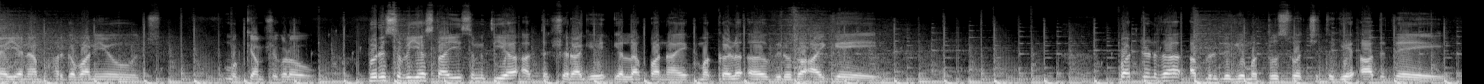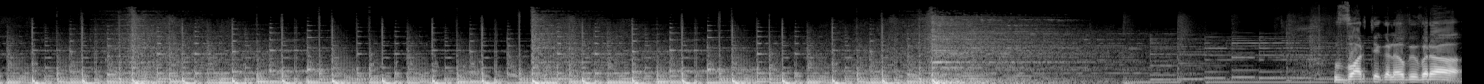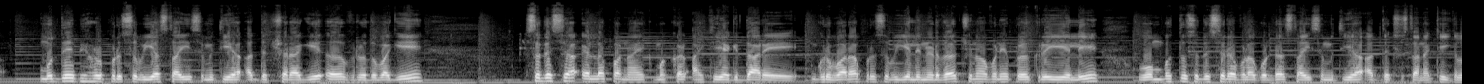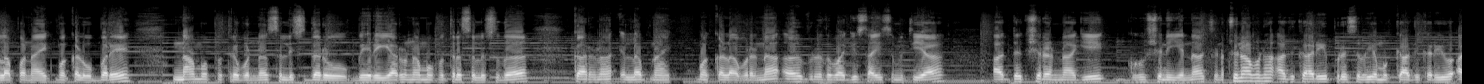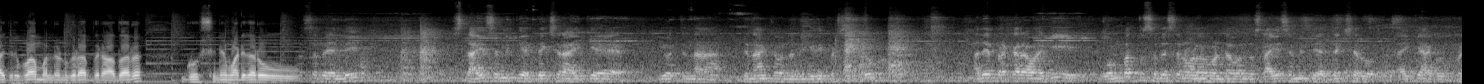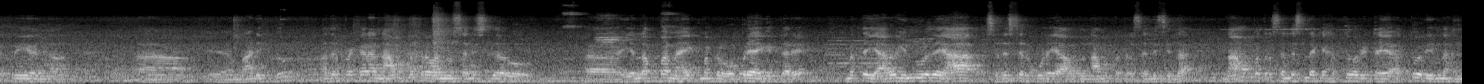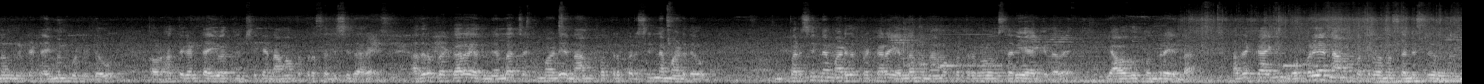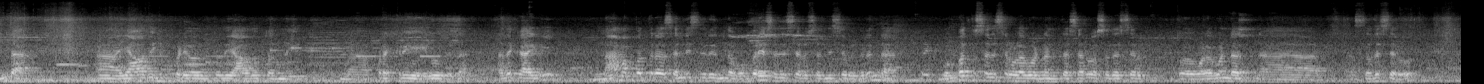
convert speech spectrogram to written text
ನಯನ Bhargava news ಮುಖ್ಯಾಂಶಗಳು. ಪುರಸಭೆಯ ಸ್ಥಾಯಿ ಸಮಿತಿಯ ಅಧ್ಯಕ್ಷರಾಗಿ ಯಲ್ಲಪ್ಪ ನಾಯಕ್ ಮಕ್ಕಳ ಅವಿರೋಧ ಆಯ್ಕೆ. ಪಟ್ಟಣದ ಅಭಿವೃದ್ಧಿಗೆ ಮತ್ತು ಸ್ವಚ್ಛತೆಗೆ ಆದ್ಯತೆ. ವಾರ್ತೆಗಳ ವಿವರ. ಮುದ್ದೇಬಿಹಾಳ್ ಪುರಸಭೆಯ ಸ್ಥಾಯಿ ಸಮಿತಿಯ ಅಧ್ಯಕ್ಷರಾಗಿ ಅವಿರೋಧವಾಗಿ ಸದಸ್ಯ ಯಲ್ಲಪ್ಪ ನಾಯಕ್ ಮಕ್ಕಳ್ ಆಯ್ಕೆಯಾಗಿದ್ದಾರೆ. ಗುರುವಾರ ಪುರಸಭೆಯಲ್ಲಿ ನಡೆದ ಚುನಾವಣೆ ಪ್ರಕ್ರಿಯೆಯಲ್ಲಿ ಒಂಬತ್ತು ಸದಸ್ಯರ ಒಳಗೊಂಡ ಸ್ಥಾಯಿ ಸಮಿತಿಯ ಅಧ್ಯಕ್ಷ ಸ್ಥಾನಕ್ಕೆ ಯಲ್ಲಪ್ಪ ನಾಯಕ್ ಮಕ್ಕಳು ಒಬ್ಬರೇ ನಾಮಪತ್ರವನ್ನು ಸಲ್ಲಿಸಿದರು ಬೇರೆ ಯಾರು ನಾಮಪತ್ರ ಸಲ್ಲಿಸದ ಕಾರಣ ಯಲ್ಲಪ್ಪ ನಾಯಕ್ ಮಕ್ಕಳ ಅವರನ್ನು ಅವಿರೋಧವಾಗಿ ಸ್ಥಾಯಿ ಸಮಿತಿಯ ಅಧ್ಯಕ್ಷರನ್ನಾಗಿ ಘೋಷಣೆಯನ್ನ ಚುನಾ- ಚುನಾವಣಾ ಅಧಿಕಾರಿ ಪುರಸಭೆಯ ಮುಖ್ಯಾಧಿಕಾರಿಯೂ ಆಗಿರುವ ಮಲ್ಲನಗೌಡ ಬಿರಾದರ್ ಘೋಷಣೆ ಮಾಡಿದರು. ಸಭೆಯಲ್ಲಿ ಸ್ಥಾಯಿ ಸಮಿತಿ ಅಧ್ಯಕ್ಷರ ಆಯ್ಕೆ ಇವತ್ತಿನ ದಿನಾಂಕವನ್ನು ನಿಗದಿಪಡಿಸಿತ್ತು. ಅದೇ ಪ್ರಕಾರವಾಗಿ ಒಂಬತ್ತು ಸದಸ್ಯರನ್ನೊಳಗೊಂಡ ಒಂದು ಸ್ಥಾಯಿ ಸಮಿತಿ ಅಧ್ಯಕ್ಷರು ಆಯ್ಕೆ ಆಗುವ ಪ್ರಕ್ರಿಯೆಯನ್ನು ಮಾಡಿತ್ತು. ಅದರ ಪ್ರಕಾರ ನಾಮಪತ್ರವನ್ನು ಸಲ್ಲಿಸಿದವರು ಯಲ್ಲಪ್ಪ ನಾಯಕ್ ಮಕ್ಕಳು ಒಬ್ಬರೇ ಆಗಿದ್ದಾರೆ. ಮತ್ತು ಯಾರು ಇನ್ನುಳಿದ ಯಾವ ಸದಸ್ಯರು ಕೂಡ ಯಾವುದು ನಾಮಪತ್ರ ಸಲ್ಲಿಸಿಲ್ಲ. ನಾಮಪತ್ರ ಸಲ್ಲಿಸಲಿಕ್ಕೆ ಹತ್ತುವರೆ ಟೈ, ಹತ್ತುವರೆಯಿಂದ ಹನ್ನೊಂದು ಗಂಟೆ ಟೈಮಿಂಗ್ ಕೊಟ್ಟಿದ್ದೆವು. ಅವ್ರು ಹತ್ತು ಗಂಟೆ ಐವತ್ತು ನಿಮಿಷಕ್ಕೆ ನಾಮಪತ್ರ ಸಲ್ಲಿಸಿದ್ದಾರೆ. ಅದರ ಪ್ರಕಾರ ಅದನ್ನೆಲ್ಲ ಚೆಕ್ ಮಾಡಿ ನಾಮಪತ್ರ ಪರಿಶೀಲನೆ ಮಾಡಿದೆವು. ಪರಿಶೀಲನೆ ಮಾಡಿದ ಪ್ರಕಾರ ಎಲ್ಲನೂ ನಾಮಪತ್ರಗಳು ಸರಿಯಾಗಿದ್ದಾವೆ. ಯಾವುದೂ ತೊಂದರೆ ಇಲ್ಲ. ಅದಕ್ಕಾಗಿ ಒಬ್ಬರೇ ನಾಮಪತ್ರವನ್ನು ಸಲ್ಲಿಸಿರೋದ್ರಿಂದ ಯಾವುದು ಹಿಂಪಡೆಯುವಂಥದ್ದು ಯಾವುದೂ ತೊಂದರೆ ಪ್ರಕ್ರಿಯೆ ಇರುವುದಿಲ್ಲ. ಅದಕ್ಕಾಗಿ ನಾಮಪತ್ರ ಸಲ್ಲಿಸಿದ್ರಿಂದ, ಒಬ್ಬರೇ ಸದಸ್ಯರು ಸಲ್ಲಿಸಿರುವುದರಿಂದ ಒಂಬತ್ತು ಸದಸ್ಯರು ಒಳಗೊಂಡಂಥ ಸರ್ವ ಸದಸ್ಯರು ಒಳಗೊಂಡ ಸದಸ್ಯರು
